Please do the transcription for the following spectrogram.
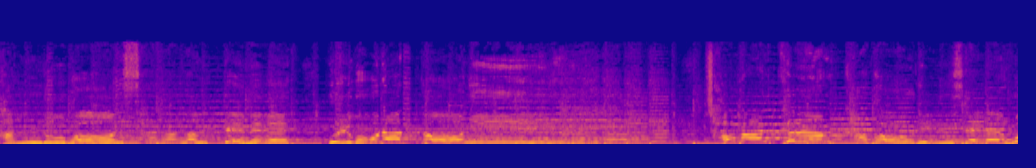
한두 번 때문에 울고 났더니 저만큼 가버린 세월.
